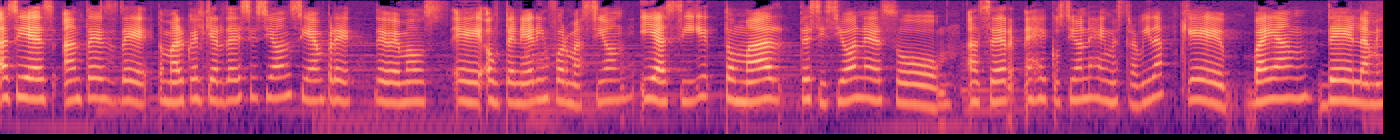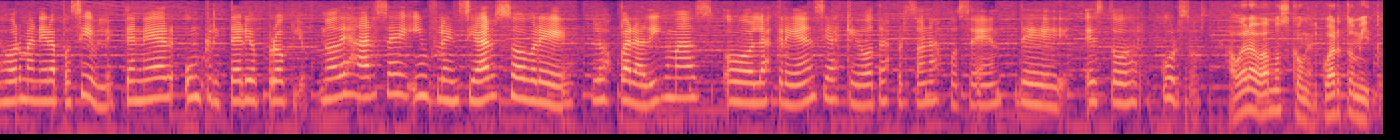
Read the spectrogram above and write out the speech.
así es. Antes de tomar cualquier decisión, siempre debemos eh, obtener información y así tomar decisiones o hacer ejecuciones en nuestra vida que vayan de la mejor manera posible. Tener un criterio propio. No dejarse influenciar sobre los paradigmas o las creencias que otras personas poseen de estos recursos. Ahora vamos con el cuarto mito.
